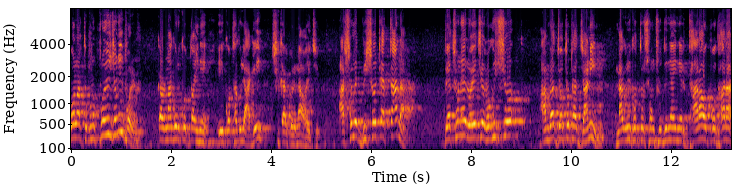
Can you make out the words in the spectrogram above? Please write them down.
বলার তো কোনো প্রয়োজনই পড়ে না। কারণ নাগরিকত্ব আইনে এই কথাগুলি আগেই স্বীকার করে নেওয়া হয়েছে। আসলে বিষয়টা তা না। পেছনে রয়েছে রহস্য আমরা যতটা জানি, নাগরিকত্ব সংশোধনী আইনের ধারা, উপধারা,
